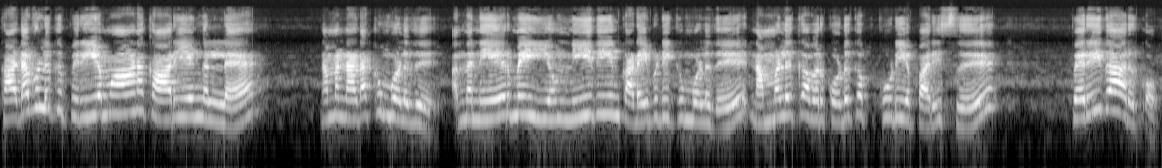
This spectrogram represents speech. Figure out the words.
கடவுளுக்கு பிரியமான காரியங்களில் நம்ம நடக்கும் பொழுது அந்த நேர்மையும் நீதியும் கடைபிடிக்கும் பொழுது நம்மளுக்கு அவர் கொடுக்கக்கூடிய பரிசு பெரிதாக இருக்கும்.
